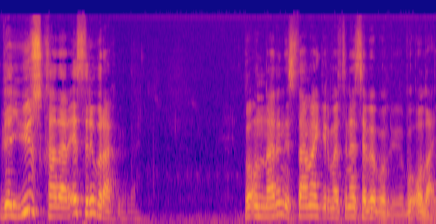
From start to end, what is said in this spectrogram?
ve yüz kadar esiri bırakıyorlar. Ve onların İslam'a girmesine sebep oluyor bu olay.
